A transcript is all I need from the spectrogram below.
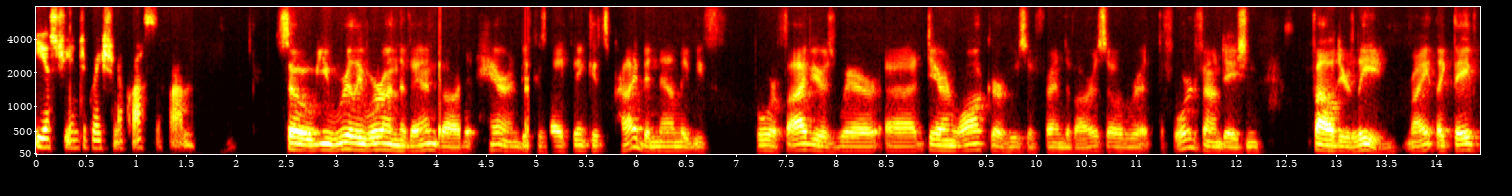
ESG integration across the firm. So you really were on the vanguard at Heron because I think it's probably been now maybe four or five years where uh, Darren Walker, who's a friend of ours over at the Ford Foundation, followed your lead, right? Like they've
